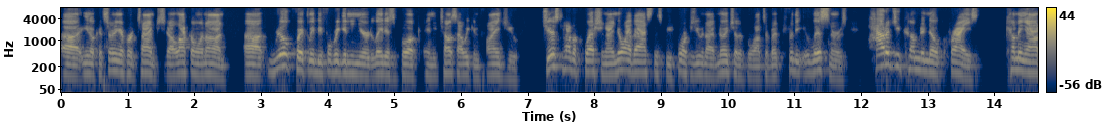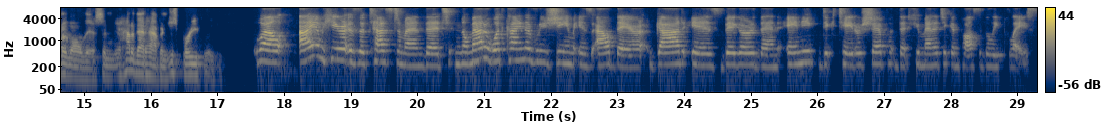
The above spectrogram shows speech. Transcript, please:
uh, you know, concerning of her time. She's got a lot going on. Uh, real quickly before we get in your latest book, and you tell us how we can find you just have a question. I know I've asked this before because you and I have known each other for a while, but for the listeners, how did you come to know Christ coming out of all this? And how did that happen? Just briefly. Well, I am here as a testament that no matter what kind of regime is out there, God is bigger than any dictatorship that humanity can possibly place.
